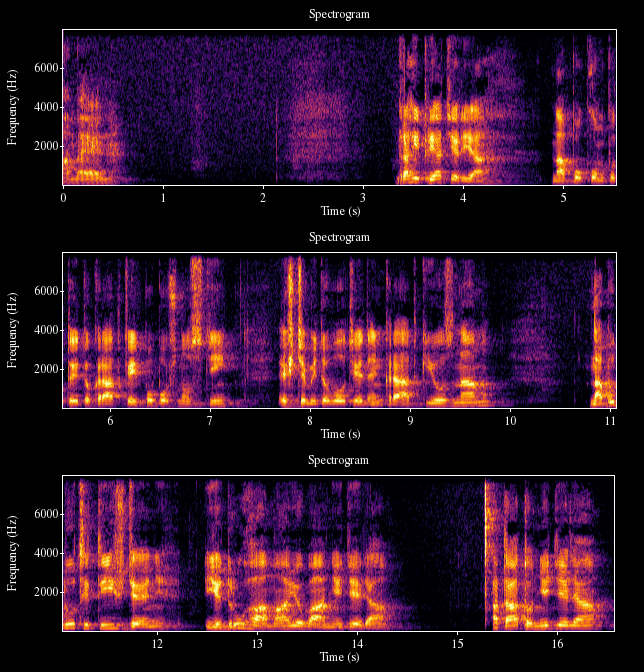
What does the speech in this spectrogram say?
Amen. Drahí priatelia, napokon po tejto krátkej pobožnosti ešte mi dovolte jeden krátky oznam. Na budúci týždeň je druhá májová nedeľa a táto nedeľa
